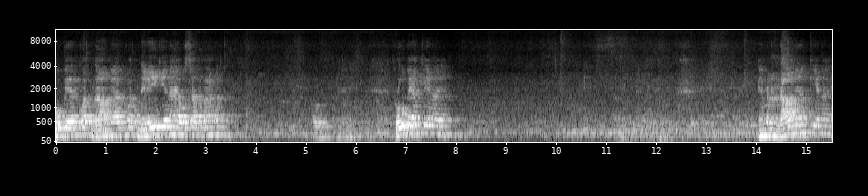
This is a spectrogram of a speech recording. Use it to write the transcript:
රූපයක්වත් නාමයක්වත් නෙවෙයි කියන අය උස්සන්න බලන්න. රූපයක් කියන අය. එහෙම නාමයක් කියන අය.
